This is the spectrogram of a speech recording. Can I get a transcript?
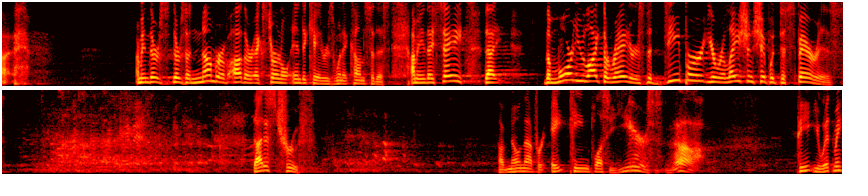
I, I mean, there's, there's a number of other external indicators when it comes to this. I mean, they say that the more you like the Raiders, the deeper your relationship with despair is. that is truth. I've known that for 18 plus years. Oh. Pete, you with me?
